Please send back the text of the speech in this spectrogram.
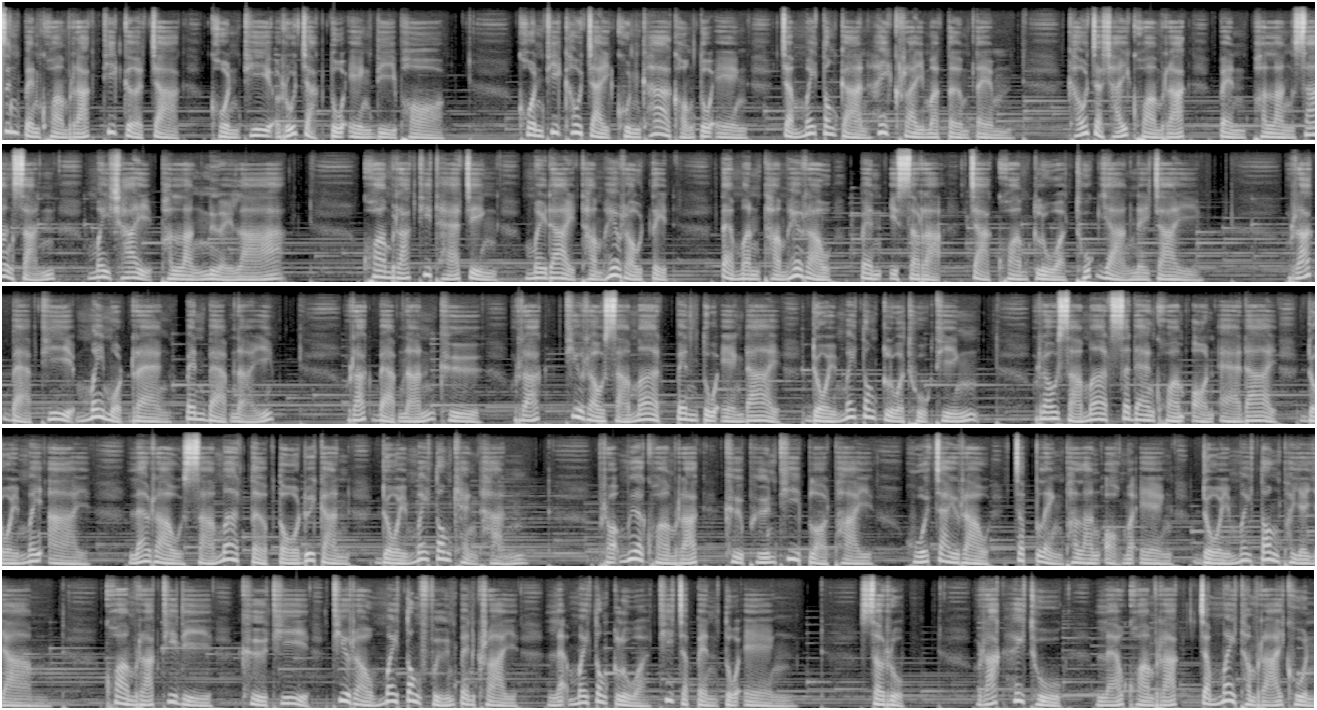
ซึ่งเป็นความรักที่เกิดจากคนที่รู้จักตัวเองดีพอ คนที่เข้าใจคุณค่าของตัวเอง จะไม่ต้องการให้ใครมาเติมเต็ม เขาจะใช้ความรักเป็นพลังสร้างสรรค์ ไม่ใช่พลังเหนื่อยล้า ความรักที่แท้จริงไม่ได้ทำให้เราติด แต่มันทำให้เรา เป็นอิสระจากความกลัวทุกอย่างในใจ รักแบบที่ไม่หมดแรงเป็นแบบไหน รักแบบนั้นคือ รักที่เราสามารถเป็นตัวเองได้ โดยไม่ต้องกลัวถูกทิ้ง เราสามารถแสดงความอ่อนแอได้ โดยไม่อาย และเราสามารถเติบโตด้วยกัน โดยไม่ต้องแข่งขัน เพราะเมื่อความรักคือพื้นที่ปลอดภัย หัวใจเรา จะเปล่งพลังออกมาเองโดยไม่ต้องพยายาม ความรักที่ดีคือที่ที่เราไม่ต้องฝืนเป็นใคร และไม่ต้องกลัวที่จะเป็นตัวเอง สรุป รักให้ถูกแล้วความรักจะไม่ทำร้ายคุณ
